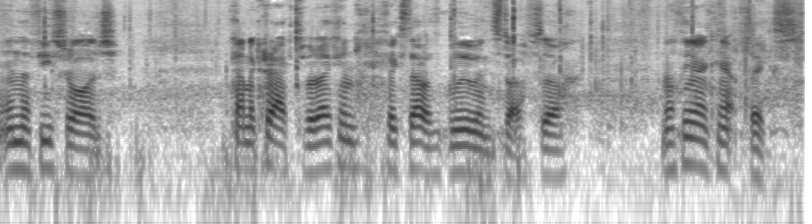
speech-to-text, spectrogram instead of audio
and the fuselage kind of cracked, but I can fix that with glue and stuff. So nothing I can't fix.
